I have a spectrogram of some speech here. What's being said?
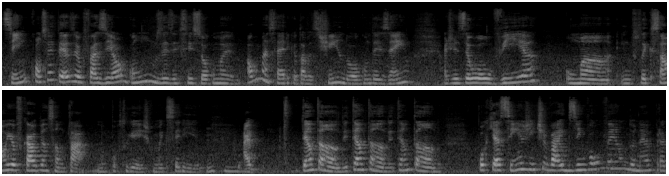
Sim, com certeza. Eu fazia alguns exercícios, alguma, alguma série que eu tava assistindo, algum desenho. Às vezes eu ouvia uma inflexão e eu ficava pensando, tá, no português, como é que seria? Aí, tentando, e tentando, e tentando. Porque assim a gente vai desenvolvendo, né, pra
